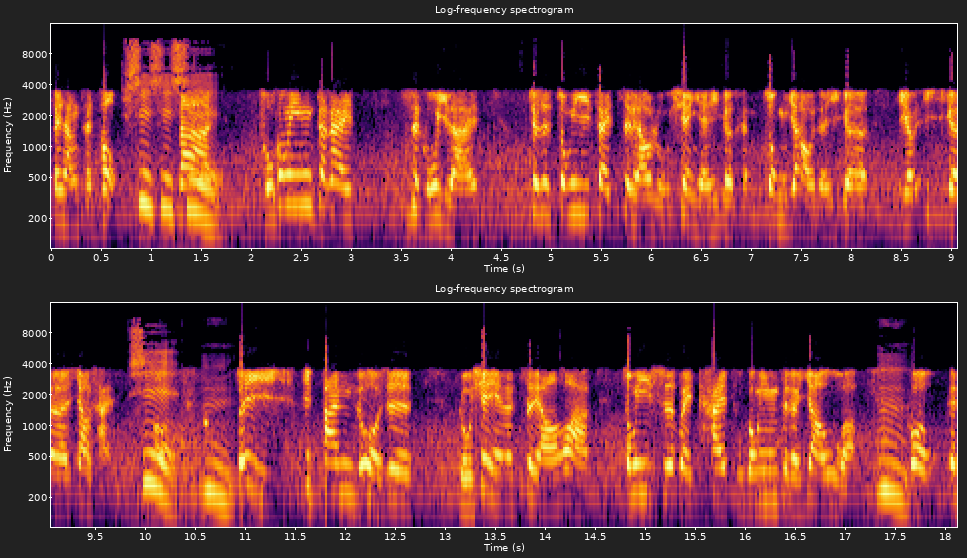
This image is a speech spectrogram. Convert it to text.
非常疼痛。是是是。那蒲公英大概。自古以来，就是中医在治疗乳腺炎一个很重要的一个一个一个药材。是，嗯。所以一般如果是乳腺炎的治疗的话，中医师会开蒲公英这个药物啊，嗯，或跟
